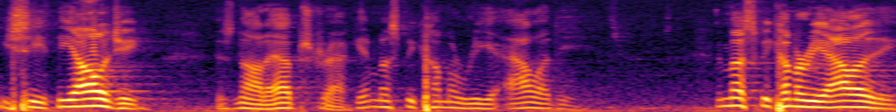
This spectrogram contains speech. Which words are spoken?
You see, theology is not abstract. It must become a reality. It must become a reality.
